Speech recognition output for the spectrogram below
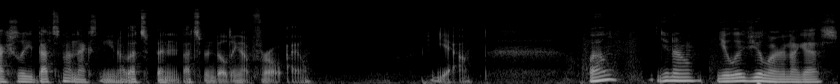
Actually, that's not next thing you know. That's been that's been building up for a while. Yeah. Well, you know, you live, you learn, I guess.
